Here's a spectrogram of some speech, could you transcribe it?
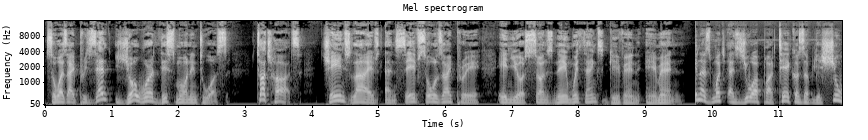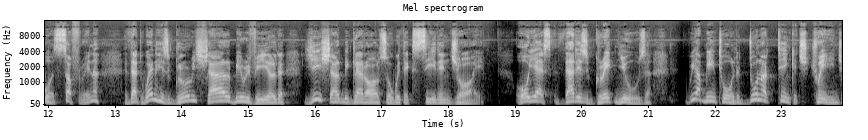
So as I present your word this morning to us, touch hearts, change lives, and save souls, I pray in your son's name with thanksgiving. Amen inasmuch as you are partakers of Yeshua's suffering, that when his glory shall be revealed, ye shall be glad also with exceeding joy. Oh, yes, that is great news. We are being told, do not think it strange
